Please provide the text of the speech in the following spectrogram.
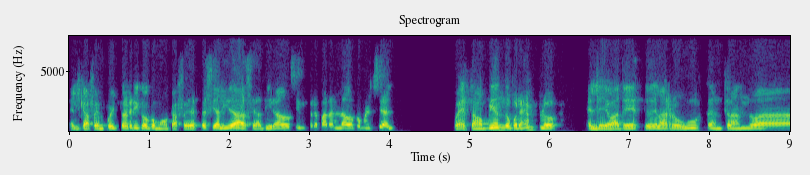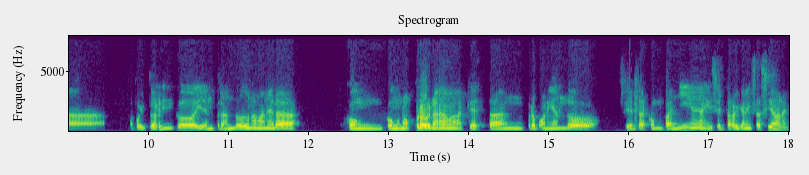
el café en Puerto Rico como café de especialidad, se ha tirado siempre para el lado comercial, pues estamos viendo, por ejemplo, el debate este de la robusta entrando a, a Puerto Rico y entrando de una manera con, con unos programas que están proponiendo ciertas compañías y ciertas organizaciones.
